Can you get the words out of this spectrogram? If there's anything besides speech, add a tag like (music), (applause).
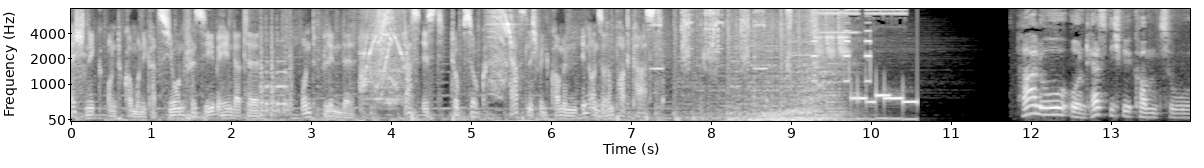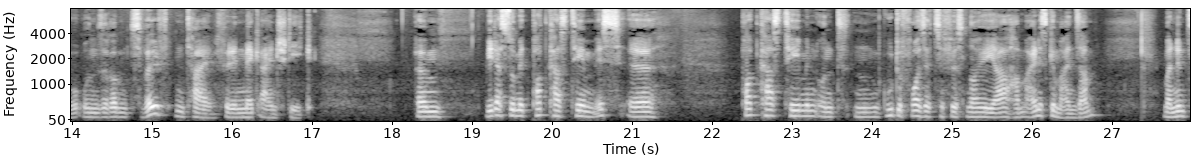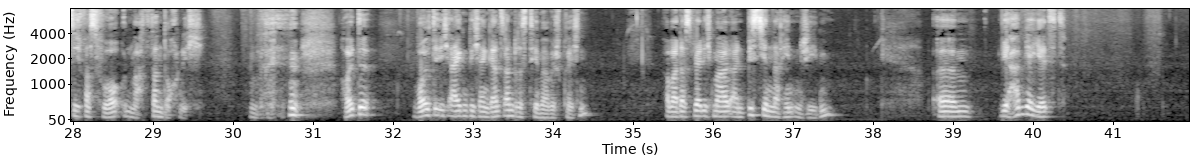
Technik und Kommunikation für Sehbehinderte und Blinde. Das ist Tupsuk. Herzlich willkommen in unserem Podcast. Hallo und herzlich willkommen zu unserem zwölften Teil für den Mac-Einstieg. Ähm, wie das so mit Podcast-Themen ist, äh, Podcast-Themen und äh, gute Vorsätze fürs neue Jahr haben eines gemeinsam. Man nimmt sich was vor und macht es dann doch nicht. (laughs) Heute wollte ich eigentlich ein ganz anderes Thema besprechen, aber das werde ich mal ein bisschen nach hinten schieben. Ähm, wir haben ja jetzt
